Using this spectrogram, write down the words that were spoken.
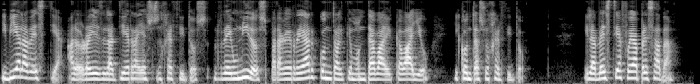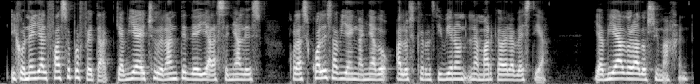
Y vi a la bestia, a los reyes de la tierra y a sus ejércitos, reunidos para guerrear contra el que montaba el caballo y contra su ejército. Y la bestia fue apresada, y con ella el falso profeta, que había hecho delante de ella las señales con las cuales había engañado a los que recibieron la marca de la bestia, y había adorado su imagen.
